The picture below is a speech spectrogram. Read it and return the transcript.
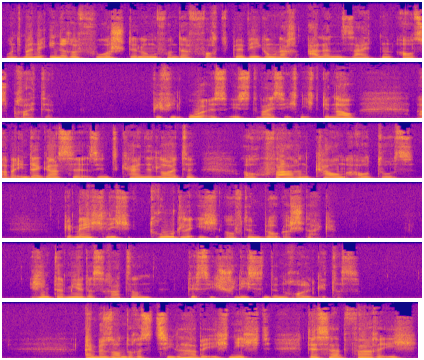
und meine innere Vorstellung von der Fortbewegung nach allen Seiten ausbreite. Wie viel Uhr es ist, weiß ich nicht genau, aber in der Gasse sind keine Leute, auch fahren kaum Autos. Gemächlich trudle ich auf den Bürgersteig. Hinter mir das Rattern des sich schließenden Rollgitters. Ein besonderes Ziel habe ich nicht, deshalb fahre ich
